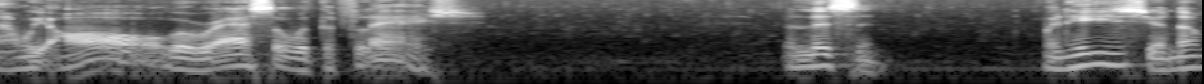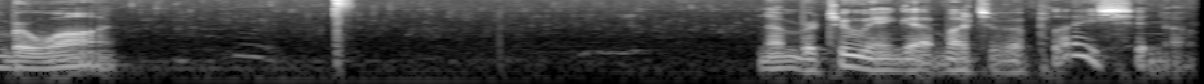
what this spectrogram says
Now, we all will wrestle with the flesh. But listen, when He's your number one, number two ain't got much of a place, you know.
